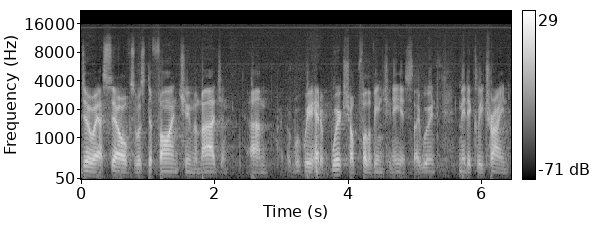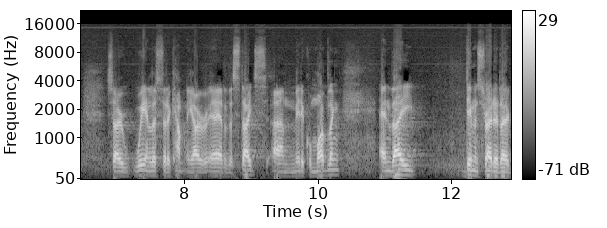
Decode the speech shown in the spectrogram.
do ourselves was define tumour margin. Um, we had a workshop full of engineers. They weren't medically trained. So we enlisted a company over, out of the States, um, Medical Modelling, and they demonstrated a,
